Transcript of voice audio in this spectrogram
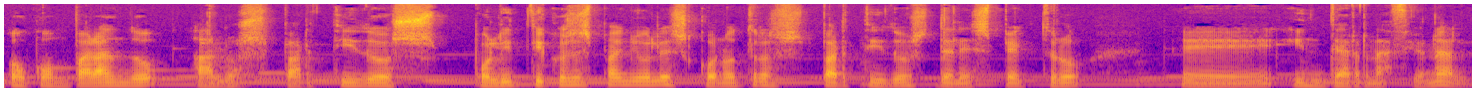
o comparando a los partidos políticos españoles con otros partidos del espectro eh, internacional.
